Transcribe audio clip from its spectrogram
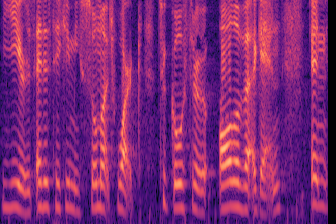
Years. It is taking me so much work to go through all of it again. And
